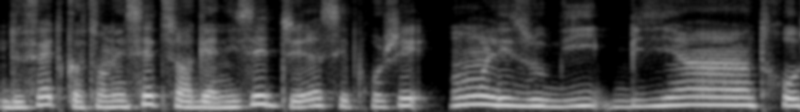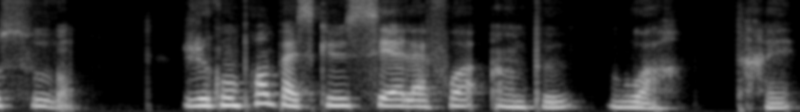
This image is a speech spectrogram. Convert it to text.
De fait, quand on essaie de s'organiser, de gérer ses projets, on les oublie bien trop souvent. Je comprends parce que c'est à la fois un peu, voire très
